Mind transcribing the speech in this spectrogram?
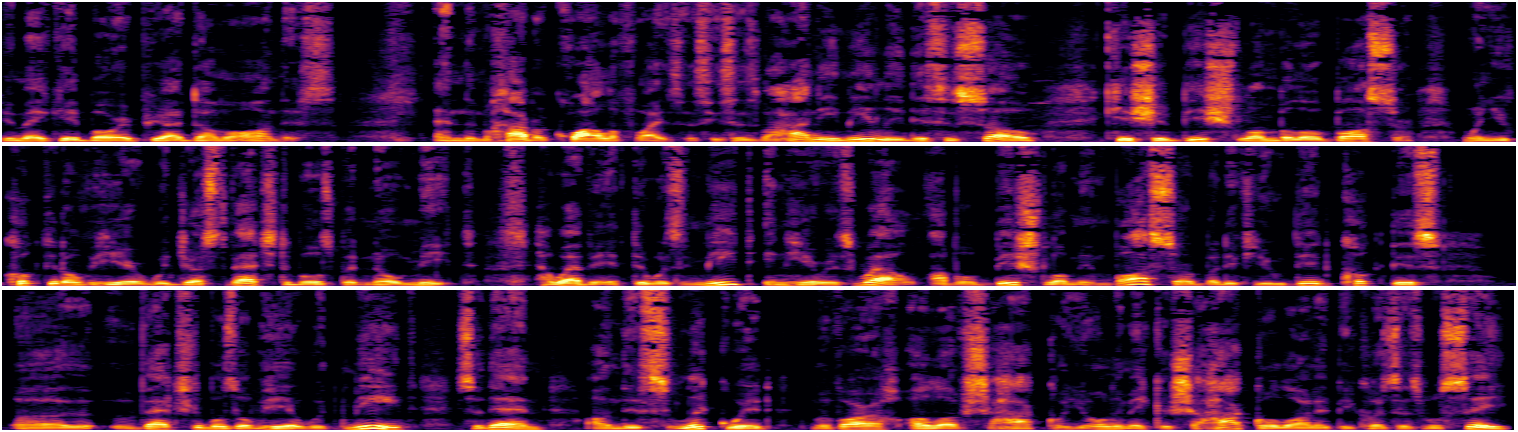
you make a bari priyadama on this. And the Mechaber qualifies this. He says, Vahani mili, this is so, kishabishlom below basar, when you cooked it over here with just vegetables but no meat. However, if there was meat in here as well, abo bishlom in basar, but if you did cook this uh, vegetables over here with meat. So then on this liquid mavarach olav shahakol, you only make a shahakol on it because, as we'll see,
